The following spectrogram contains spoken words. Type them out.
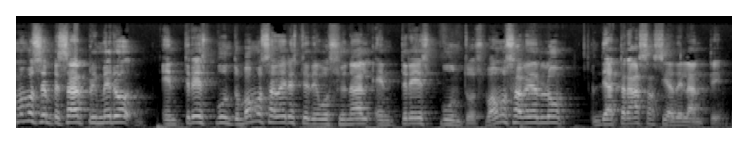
vamos a empezar primero en tres puntos. Vamos a ver este devocional en tres puntos. Vamos a verlo de atrás hacia adelante.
